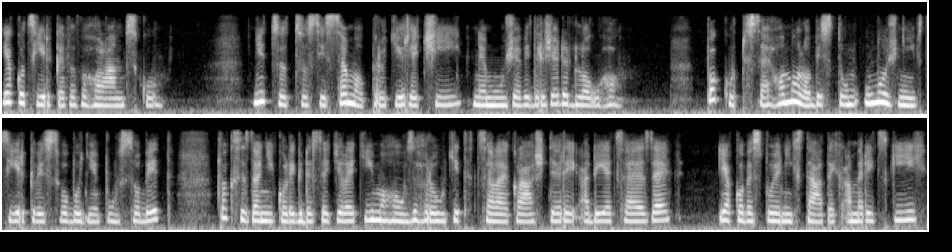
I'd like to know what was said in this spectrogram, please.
jako církev v Holandsku. Něco, co si samo protiřečí, nemůže vydržet dlouho. Pokud se homolobistům umožní v církvi svobodně působit, pak se za několik desetiletí mohou zhroutit celé kláštery a diecéze, jako ve Spojených státech amerických,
